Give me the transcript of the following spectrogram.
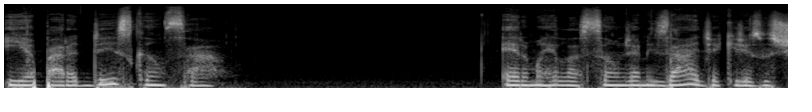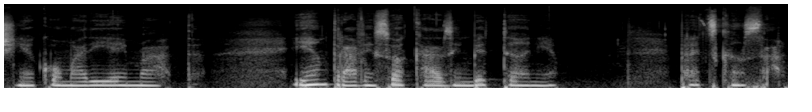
ia para descansar. Era uma relação de amizade que Jesus tinha com Maria e Marta e entrava em sua casa em Betânia para descansar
